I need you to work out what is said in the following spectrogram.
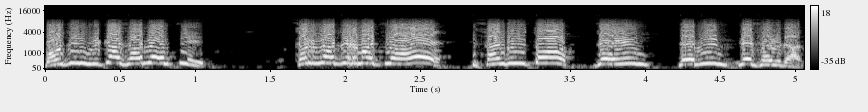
बहुजन विकास सभेची पूर्ण धर्माची आहे. ही सांगू इच्छितो. जय हिंद जय भीम जय संविधान.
